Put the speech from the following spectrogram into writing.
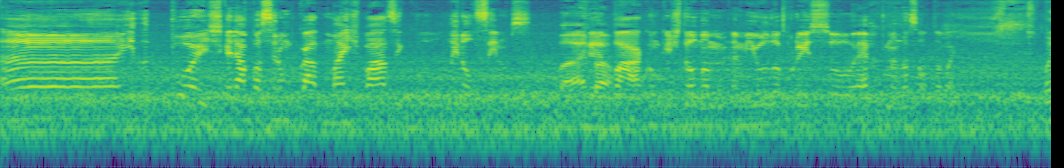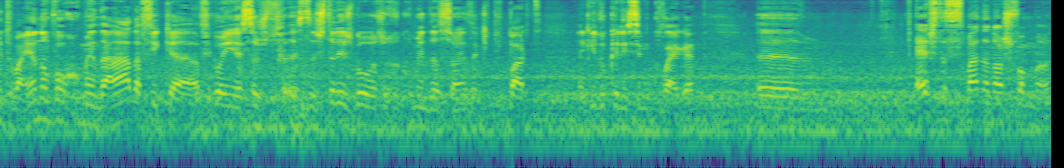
Ah, e depois, se calhar para ser um bocado mais básico, Little Sims. Bem, que bom. pá, conquistou-me a, miúda, por isso é recomendação também. Muito bem, eu não vou recomendar nada, fica, ficam aí essas, essas três boas recomendações aqui por parte aqui do caríssimo colega. Uh, esta semana nós fomos,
